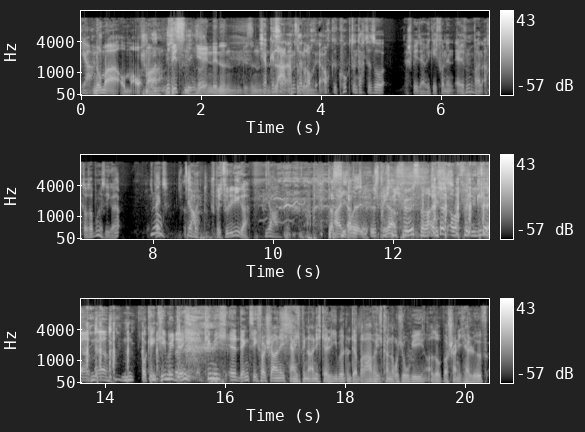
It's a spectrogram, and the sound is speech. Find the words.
ja. Nur mal, um auch Kann mal Wissen hier in den, diesen Ich habe gestern Laden Abend dann auch, auch geguckt und dachte so, später wirklich von den Elfen waren acht aus der Bundesliga. Respekt. ja. Spricht für die Liga. ja. dass die alle in. Österreich. Ja, Nicht für Österreich, aber für die Liga. Ja. Okay, Kimi denk, Kimmich äh, denkt sich wahrscheinlich, ja, ich bin eigentlich der Liebe und der Brave, ich kann doch Yogi, also wahrscheinlich Herr Löw,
